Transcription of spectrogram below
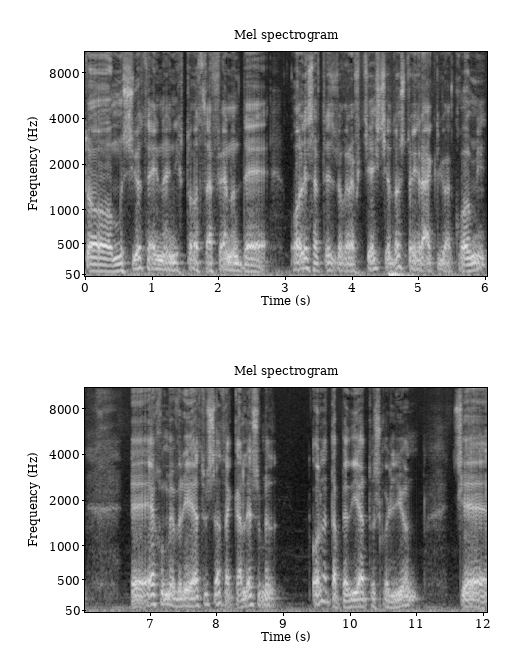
το μουσείο θα είναι ανοιχτό, θα φαίνονται όλες αυτές τις ζωγραφικές και εδώ στο Ηράκλειο ακόμη ε, έχουμε βρει αίθουσα, θα καλέσουμε όλα τα παιδιά των σχολείων και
